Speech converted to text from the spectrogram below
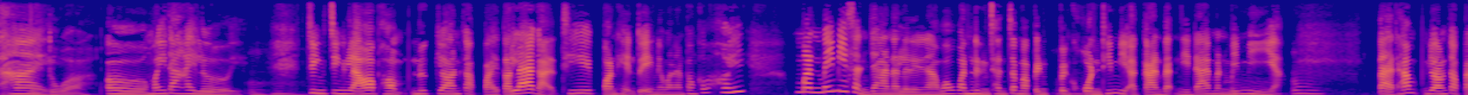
ใช่ในตัว เออ ไม่ได้เลยอืมจริง ๆ แล้วอะพอนึกย้อนกลับไปตอนแรกอะที่ปอนเห็นตัวเองในวันนั้นปอนก็ว่าเฮ้ยมันไม่มีสัญญาณอะไรเลยนะ ว่าวันหนึ่งฉันจะมาเป็นเป็นคนที่มีอาการแบบนี้ได้มันไม่มีอะอืม แต่ถ้าย้อนกลับไป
